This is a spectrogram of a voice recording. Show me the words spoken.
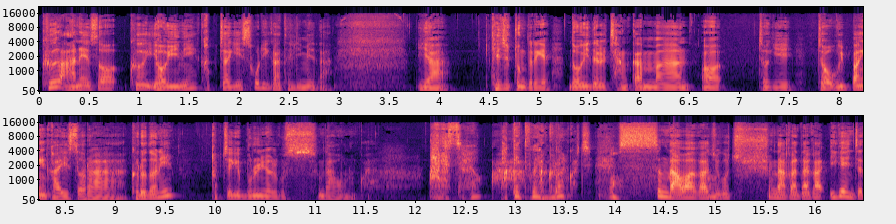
그 안에서 그 여인이 갑자기 소리가 들립니다. 야, 계집종들에게 너희들 잠깐만 어 저기 저 윗방에 가 있어라. 그러더니 갑자기 문을 열고 쓱 나오는 거야. 알았어요? 밖에 누가 있는 그런 걸? 거지. 쓱 나와가지고 쭉 나가다가 이게 이제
